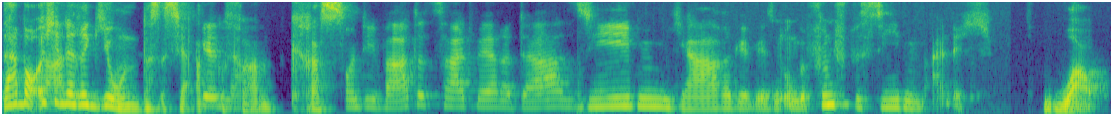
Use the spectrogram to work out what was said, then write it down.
Da bei euch in der Region, das ist ja genau. abgefahren. Krass. Und die Wartezeit wäre da sieben Jahre gewesen, ungefähr fünf bis sieben, meine ich. Wow.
